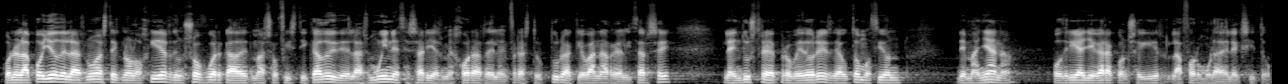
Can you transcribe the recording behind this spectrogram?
Con el apoyo de las nuevas tecnologías, de un software cada vez más sofisticado y de las muy necesarias mejoras de la infraestructura que van a realizarse, la industria de proveedores de automoción de mañana podría llegar a conseguir la fórmula del éxito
